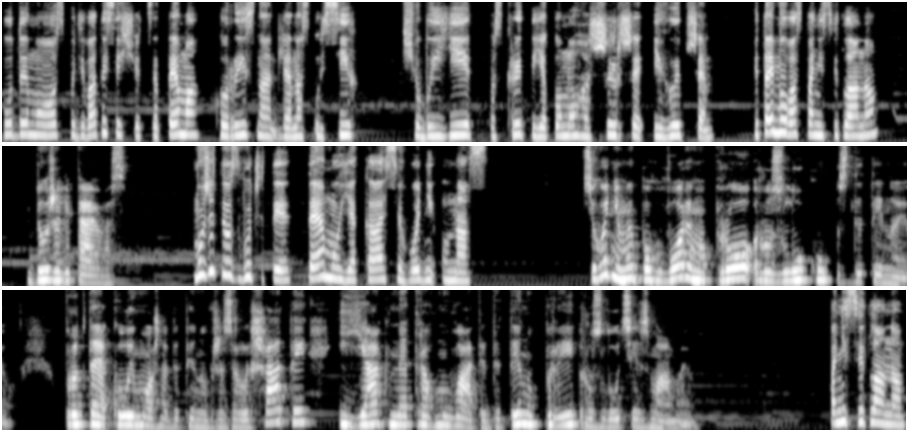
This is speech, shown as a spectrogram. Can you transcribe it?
Будемо сподіватися, що ця тема корисна для нас усіх, щоб її розкрити якомога ширше і глибше. Вітаємо вас, пані Світлано. Дуже вітаю вас. Можете озвучити тему, яка сьогодні у нас? Сьогодні ми поговоримо про розлуку з дитиною, про те, коли можна дитину вже залишати, і як не травмувати дитину при розлуці з мамою. Пані Світлано,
